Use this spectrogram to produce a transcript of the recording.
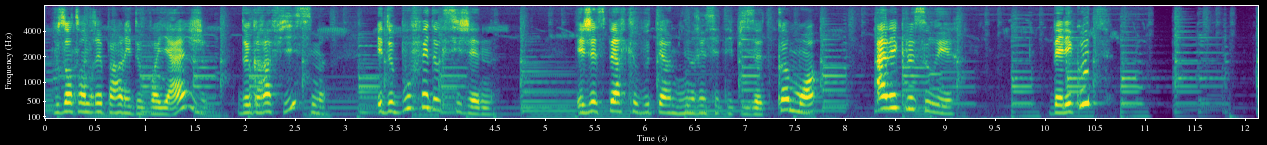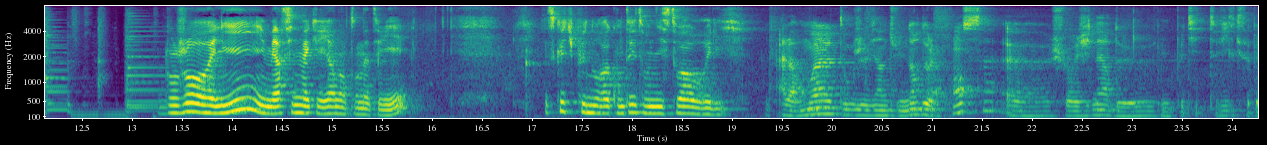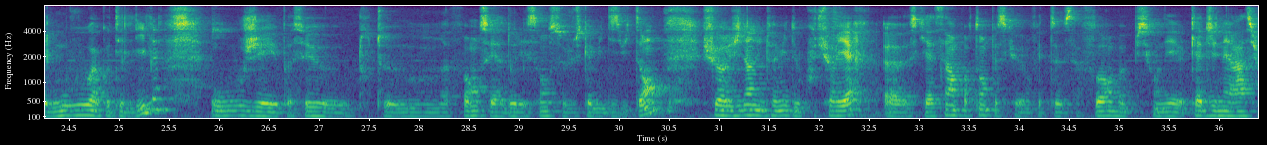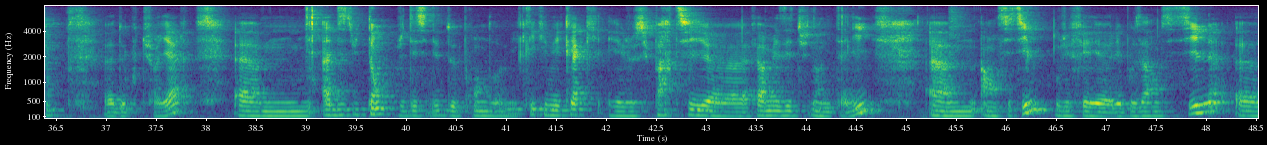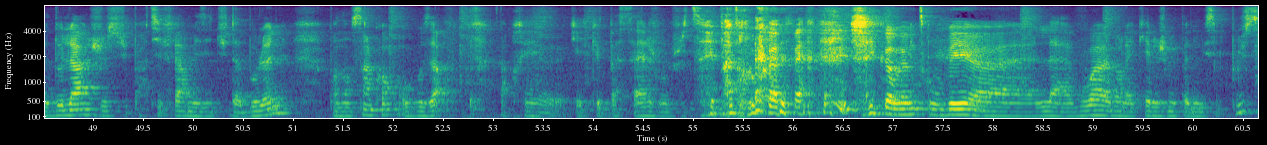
Vous entendrez parler de voyage, de graphisme et de bouffées d'oxygène. Et j'espère que vous terminerez cet épisode comme moi, avec le sourire. Belle écoute Bonjour Aurélie merci de m'accueillir dans ton atelier. Est-ce que tu peux nous raconter ton histoire Aurélie? Alors moi, donc, je viens du nord de la France. Euh, je suis originaire d'une petite ville qui s'appelle Mouvou à côté de Lille, où j'ai passé euh, toute euh, mon enfance et adolescence jusqu'à mes 18 ans. Je suis originaire d'une famille de couturières, ce qui est assez important parce que en fait, ça forme, puisqu'on est quatre générations de couturières. à 18 ans, j'ai décidé de prendre mes clics et mes claques et je suis partie faire mes études en Italie. En Sicile, où j'ai fait les beaux-arts en Sicile. de là, je suis partie faire mes études à Bologne pendant 5 ans aux Beaux-Arts. Après euh, quelques passages où je ne savais pas trop quoi faire, j'ai quand même trouvé euh, la voie dans laquelle je m'épanouissais le plus.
